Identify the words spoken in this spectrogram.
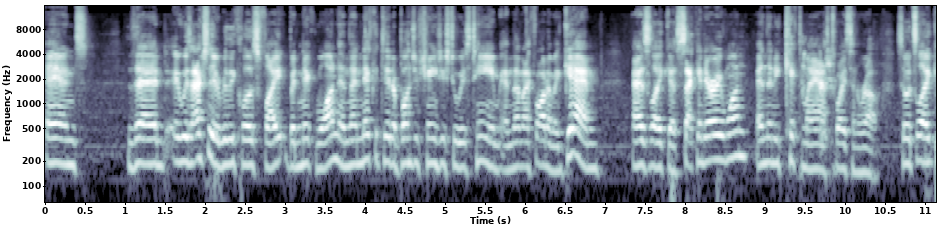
and then it was actually a really close fight, but Nick won, and then Nick did a bunch of changes to his team, and then I fought him again as like a secondary one, and then he kicked my ass twice in a row. So it's like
